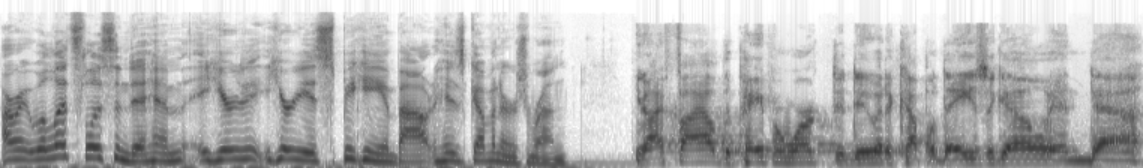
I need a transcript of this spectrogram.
All right, well let's listen to him. Here here he is speaking about his governor's run you know, I filed the paperwork to do it a couple days ago, and uh,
